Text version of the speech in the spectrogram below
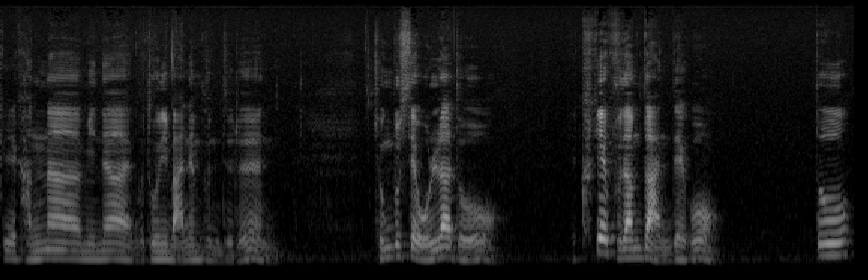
그 강남이나 뭐 돈이 많은 분들은 종부세 올라도 크게 부담도 안 되고 또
